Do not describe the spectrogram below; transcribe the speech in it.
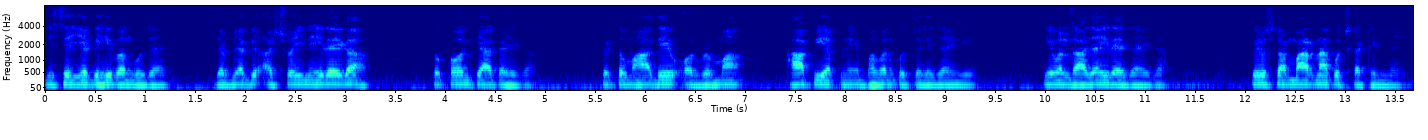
जिससे यज्ञ ही भंग हो जाए। जब यज्ञ अश्व ही नहीं रहेगा तो कौन क्या कहेगा? फिर तो महादेव और ब्रह्मा आप ही अपने भवन को चले जाएँगे। केवल राजा ही रह जाएगा। फिर उसका मारना कुछ कठिन नहीं।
